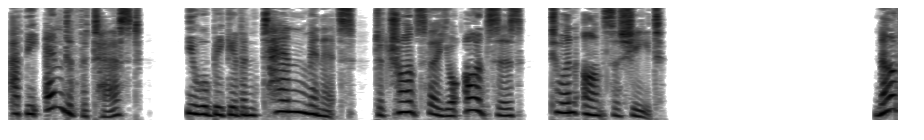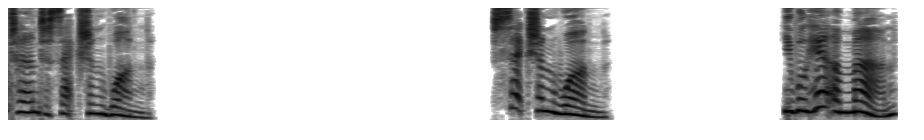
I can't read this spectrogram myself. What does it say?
At the end of the test, you will be given 10 minutes to transfer your answers to an answer sheet. Now turn to section 1. Section 1 You will hear a man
